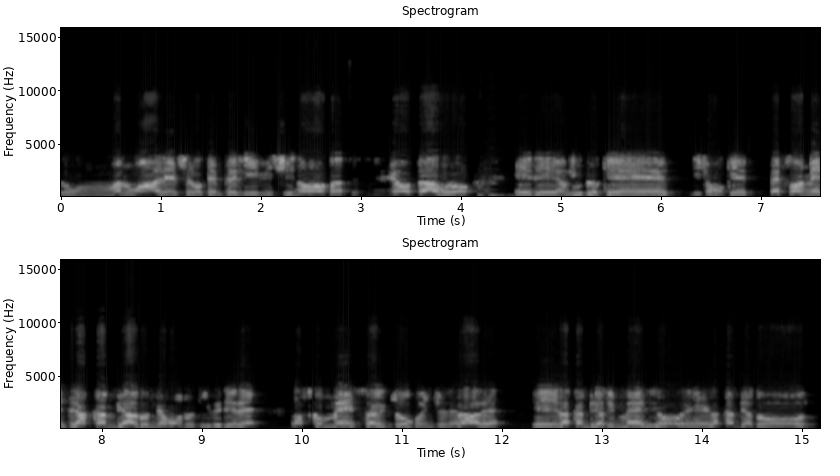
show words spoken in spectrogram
un manuale, ce l'ho sempre lì vicino al mio tavolo ed è un libro che diciamo che personalmente ha cambiato il mio modo di vedere la scommessa e il gioco in generale. E l'ha cambiato in meglio e l'ha cambiato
